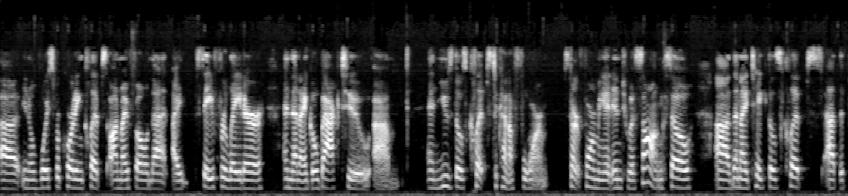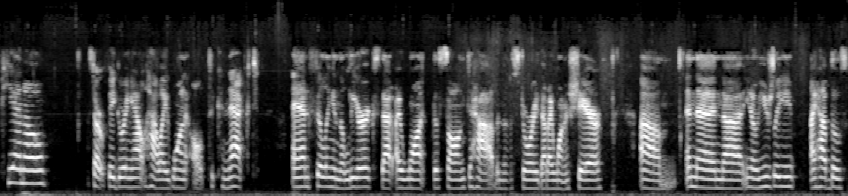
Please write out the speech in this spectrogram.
uh, you know, voice recording clips on my phone that I save for later. And then I go back to um, and use those clips to kind of form, start forming it into a song. So uh, then I take those clips at the piano, start figuring out how I want it all to connect, and filling in the lyrics that I want the song to have and the story that I want to share. Um, and then, uh, you know, usually I have those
